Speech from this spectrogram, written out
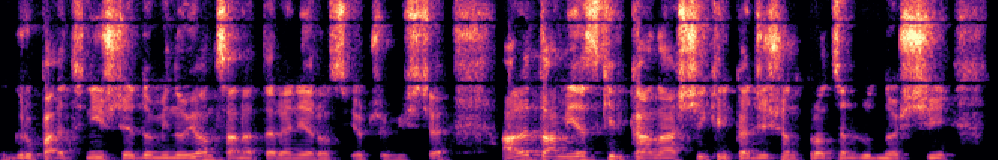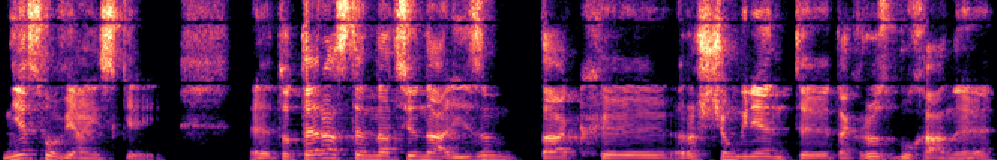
grupa etnicznie dominująca na terenie Rosji oczywiście, ale tam jest kilkanaście, kilkadziesiąt procent ludności niesłowiańskiej. Y, to teraz ten nacjonalizm tak rozciągnięty, tak rozbuchany,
